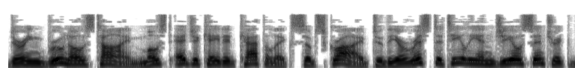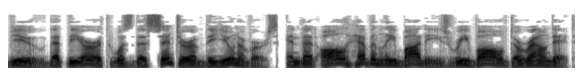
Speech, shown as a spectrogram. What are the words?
during Bruno's time most educated Catholics subscribed to the Aristotelian geocentric view that the Earth was the center of the universe, and that all heavenly bodies revolved around it.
